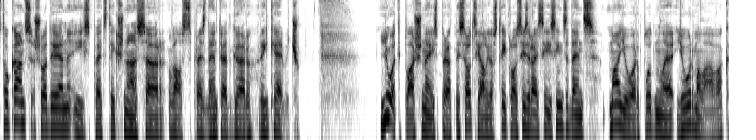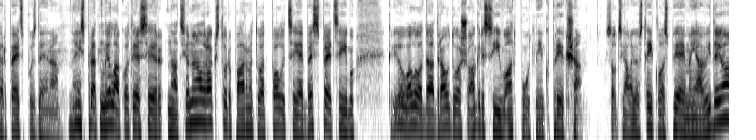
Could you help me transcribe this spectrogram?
Stukāns šodien īspēc tikšanās ar valsts prezidentu Edgaru Rīkēviču. Ļoti plašu neizpratni sociālajos tīklos izraisījis incidents Majora pludmalē Jūrmalā vakar pēcpusdienā. Neizpratni lielākoties ir nacionāla rakstura, pārmetot policijai bezspēcību, krievu valodā draudošu agresīvu atpūtnieku priekšā. Sociālajos tīklos pieejamajā video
